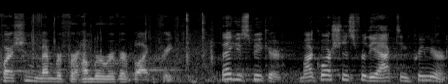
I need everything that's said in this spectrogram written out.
question, member for Humber River Black Creek. Thank you, Speaker. My question is for the acting premier.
